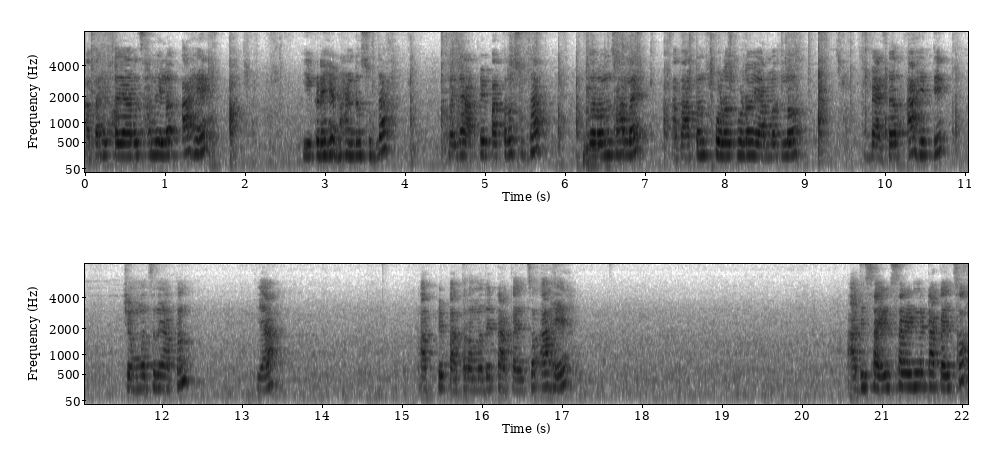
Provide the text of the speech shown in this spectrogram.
आता हे तयार झालेलं आहे. इकडे हे भांडंसुद्धा म्हणजे आप्पे पात्रसुद्धा गरम गरम झालंय. आता आपण थोडं थोडं यामधलं बॅटर आहे ते. चम्मचने आपण या आप्पे पात्रामध्ये टाकायचं आहे. आधी साईड साईडने टाकायचं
